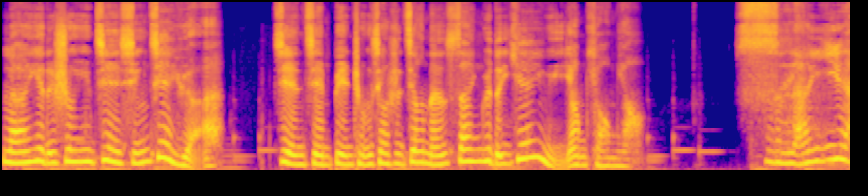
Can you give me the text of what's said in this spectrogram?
蓝叶的声音渐行渐远，渐渐变成像是江南三月的烟雨一样飘渺。死蓝叶，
